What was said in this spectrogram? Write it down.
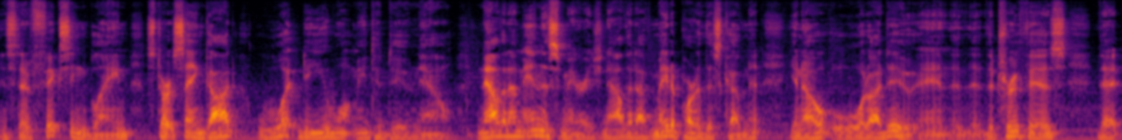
instead of fixing blame, start saying, God, what do you want me to do now? Now that I'm in this marriage, now that I've made a part of this covenant, you know, what do I do? And the, the truth is that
